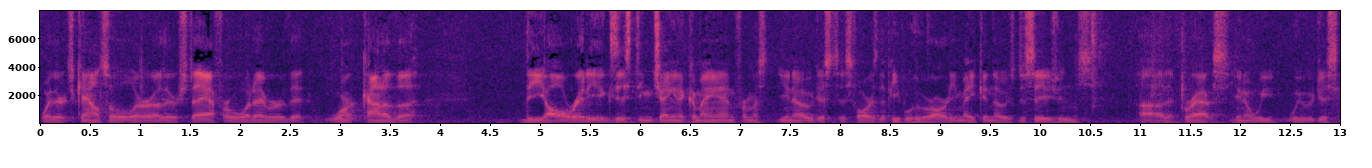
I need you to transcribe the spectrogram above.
whether it's council or other staff or whatever, that weren't kind of the, the already existing chain of command from us, you know, just as far as the people who are already making those decisions, uh, that perhaps, you know, we, we would just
